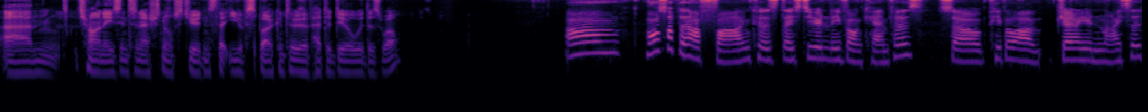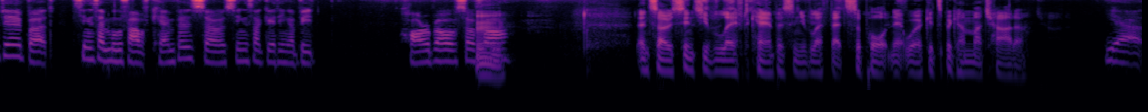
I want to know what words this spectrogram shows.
um, Chinese international students that you've spoken to have had to deal with as well? Um, most of them are fine because they still live on campus, so people are generally nicer there. But since I moved out of campus, so things are getting a bit horrible so far. And so, since you've left campus and you've left that support network, it's become much harder. Yeah,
